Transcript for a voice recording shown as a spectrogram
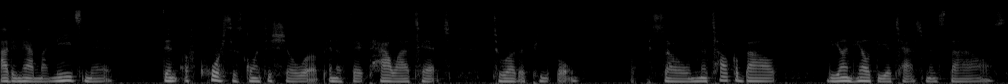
I didn't have my needs met, then of course it's going to show up and affect how I attach to other people. So I'm going to talk about the unhealthy attachment styles,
